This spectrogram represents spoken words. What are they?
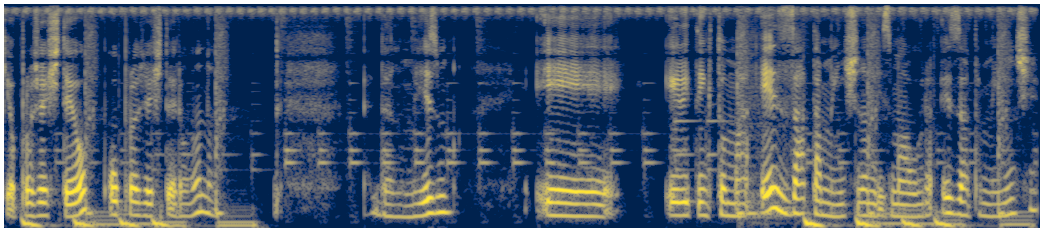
que é o progestel ou progesterona, dando mesmo. E ele tem que tomar exatamente na mesma hora, exatamente,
